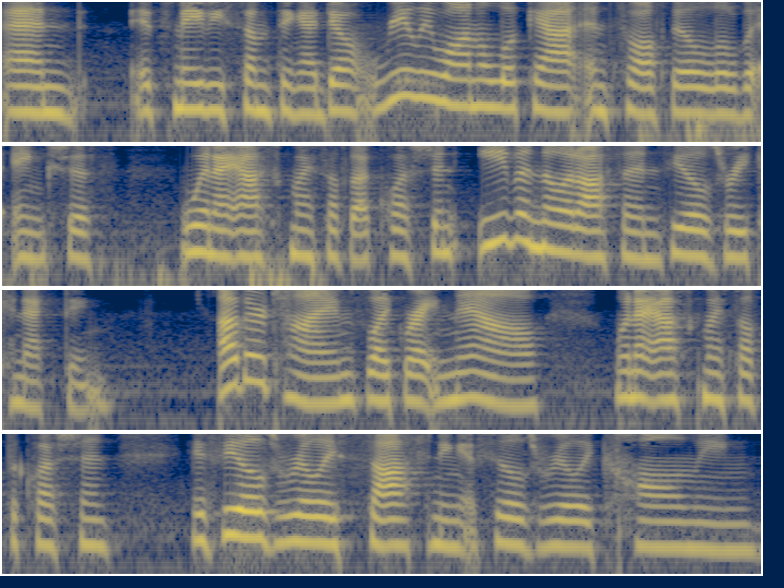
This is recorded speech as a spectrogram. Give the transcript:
And it's maybe something I don't really want to look at, and so I'll feel a little bit anxious when I ask myself that question, even though it often feels reconnecting. Other times, like right now, when I ask myself the question, it feels really softening, it feels really calming.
